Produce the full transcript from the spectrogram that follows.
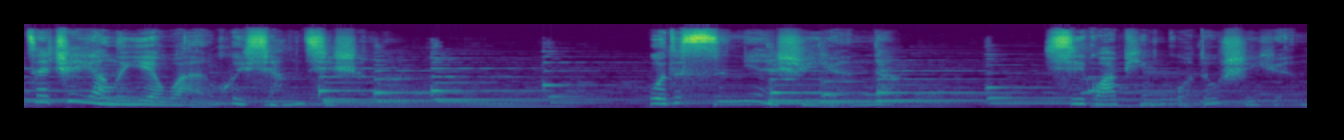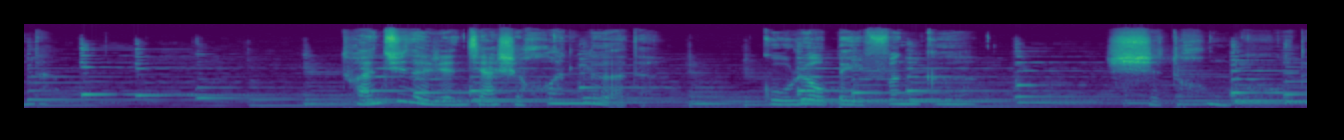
在这样的夜晚，会想起什么？我的思念是圆的，西瓜、苹果都是圆的。团聚的人家是欢乐的，骨肉被分割是痛苦的。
